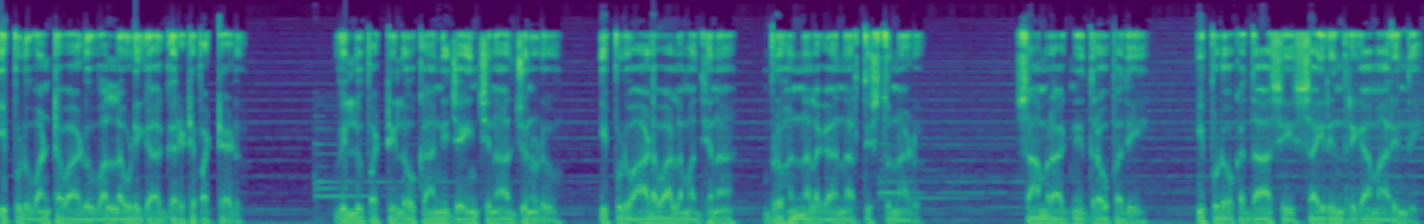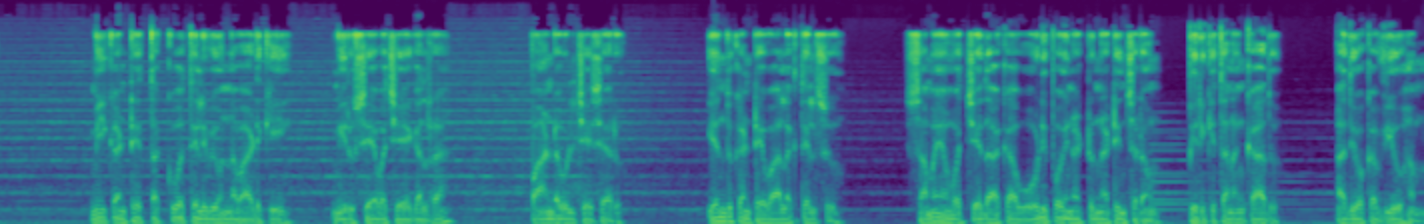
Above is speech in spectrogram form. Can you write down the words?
ఇప్పుడు వంటవాడు వల్లవుడిగా గరిటెపట్టాడు. విల్లు పట్టి లోకాన్ని జయించిన అర్జునుడు ఇప్పుడు ఆడవాళ్ళ మధ్యన బృహన్నలగా నర్తిస్తున్నాడు. సామ్రాజ్ఞి ద్రౌపది ఇప్పుడు ఒక దాసి సైరింద్రిగా మారింది. మీకంటే తక్కువ తెలివి ఉన్నవాడికి మీరు సేవ చేయగలరా? పాండవులు చేశారు. ఎందుకంటే వాళ్ళకు తెలుసు సమయం వచ్చేదాకా ఓడిపోయినట్టు నటించడం పిరికితనం కాదు. అది ఒక వ్యూహం.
